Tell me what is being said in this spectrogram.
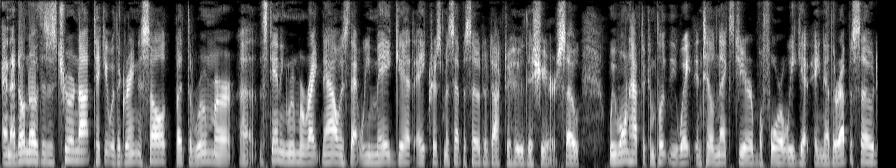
and I don't know if this is true or not. Take it with a grain of salt. But the rumor, uh, the standing rumor right now, is that we may get a Christmas episode of Doctor Who this year. So we won't have to completely wait until next year before we get another episode.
